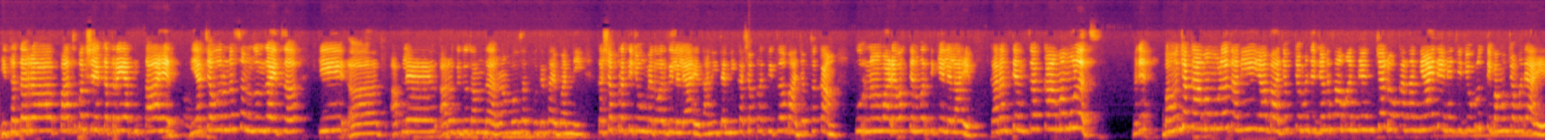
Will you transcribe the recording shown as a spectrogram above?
इथं तर पाच पक्ष एकत्र येत आहेत. याच्यावरूनच समजून जायचं की आपले आरोग्य दूत आमदार रामभाऊ सातपुते साहेबांनी कशा प्रतीचे उमेदवार दिलेले आहेत आणि त्यांनी कशा प्रतीचं भाजपचं काम पूर्ण वाड्या वस्त्यांवरती केलेलं आहे. कारण त्यांचं कामामुळेच म्हणजे भाऊंच्या कामामुळेच आणि या भाजपच्या म्हणजे जनसामान्यांच्या लोकांना न्याय देण्याची जी वृत्ती भाऊंच्या मध्ये आहे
